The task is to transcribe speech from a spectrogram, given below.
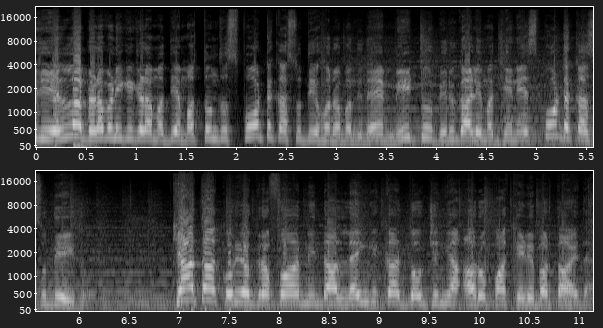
ಇದು ಎಲ್ಲ ಬೆಳವಣಿಗೆಗಳ ಮಧ್ಯೆ ಮತ್ತೊಂದು ಸ್ಫೋಟಕ ಸುದ್ದಿ ಹೊರಬಂದಿದೆ. ಮೀಟು ಬಿರುಗಾಳಿ ಮಧ್ಯೆನೇ ಸ್ಫೋಟಕ ಸುದ್ದಿ ಇದು. ಖ್ಯಾತ ಕೊರಿಯೋಗ್ರಾಫರ್ನಿಂದ ಲೈಂಗಿಕ ದೌರ್ಜನ್ಯ ಆರೋಪ ಕೇಳಿ ಬರ್ತಾ ಇದೆ.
